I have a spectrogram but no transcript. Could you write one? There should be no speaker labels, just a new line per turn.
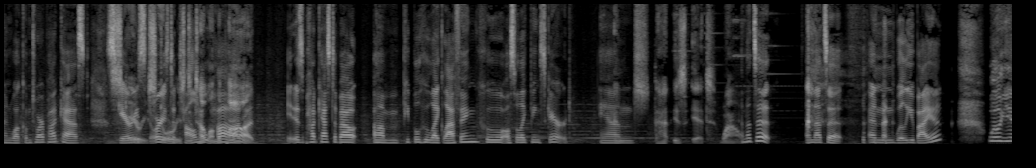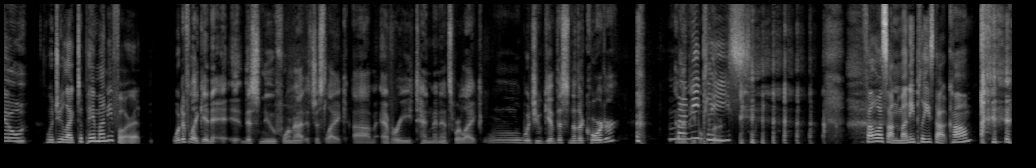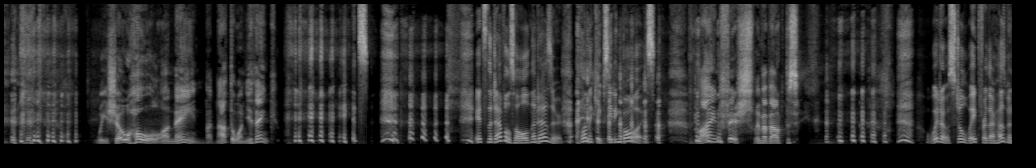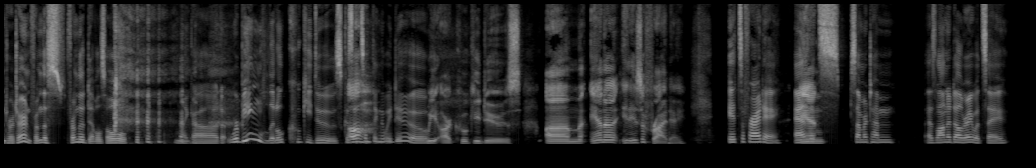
And welcome to our podcast, Scary,
Scary
Stories, to Tell,
on the pod.
It is a podcast about um, people who like laughing, who also like being scared, and
That is it. Wow.
and that's it, and that's it. And will you buy it?
Will you?
Would you like to pay money for it?
What if, like, in this new format, it's just like um, every 10 minutes, we're like, "Mm, would you give this another quarter?
Money, please. Follow us on moneyplease.com.
we show hole on Maine, but not the one you think.
it's it's the devil's hole in the desert, one that keeps eating boys.
Blind fish swim about the sea.
Widows still wait for their husband to return from the from the devil's hole. oh my god, we're being little kooky doos because
Oh,
that's something that we do.
We are kooky doos. Um, Anna, it is a Friday.
it's a Friday and,
And-
it's summertime, as Lana Del Rey would say,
